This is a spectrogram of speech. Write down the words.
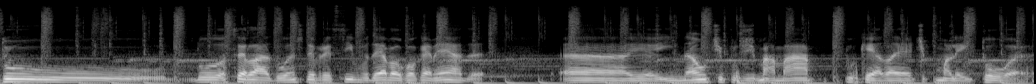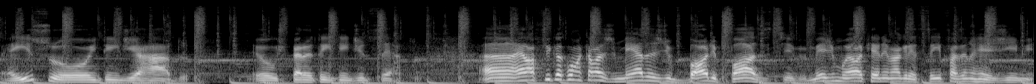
do. do, sei lá, do antidepressivo dela ou qualquer merda. Uh, e, e, não tipo de mamar porque ela é tipo uma leitoa. É isso ou eu entendi errado? Eu espero eu ter entendido certo. Uh, ela fica com aquelas merdas de body positive, mesmo ela querendo emagrecer e fazendo regime.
